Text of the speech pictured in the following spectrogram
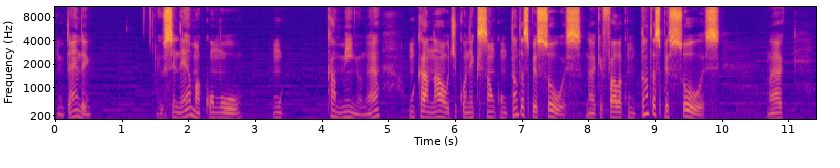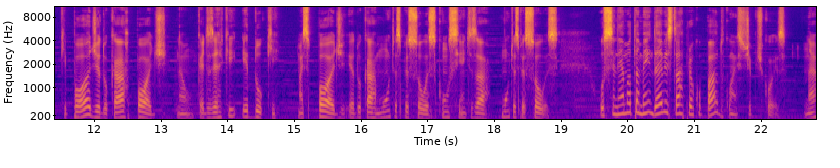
entendem? E o cinema como um caminho, né? um canal de conexão com tantas pessoas, né? que fala com tantas pessoas, né? que pode educar, pode, não quer dizer que eduque, mas pode educar muitas pessoas, conscientizar muitas pessoas. O cinema também deve estar preocupado com esse tipo de coisa né?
